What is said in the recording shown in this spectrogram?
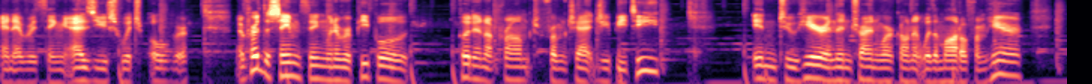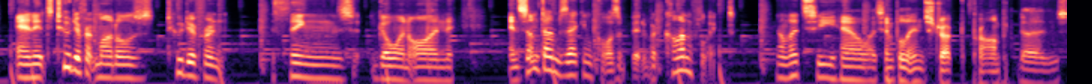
and everything as you switch over. I've heard the same thing whenever people put in a prompt from ChatGPT into here and then try and work on it with a model from here. And it's two different models, two different things going on, and sometimes that can cause a bit of a conflict. Now let's see how a simple instruct prompt does.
